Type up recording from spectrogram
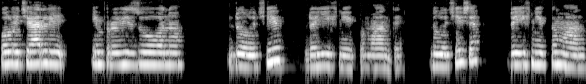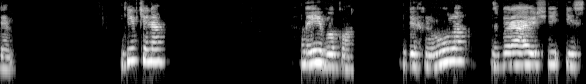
коли Чарлі імпровізовано долучив до їхньої команди, долучився до їхньої команди. Дівчина глибоко вдихнула, збираючи із,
